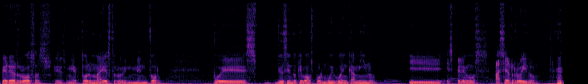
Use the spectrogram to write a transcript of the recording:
Pérez Rosas, que es mi actual maestro y mentor, pues yo siento que vamos por muy buen camino y esperemos hacer ruido.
